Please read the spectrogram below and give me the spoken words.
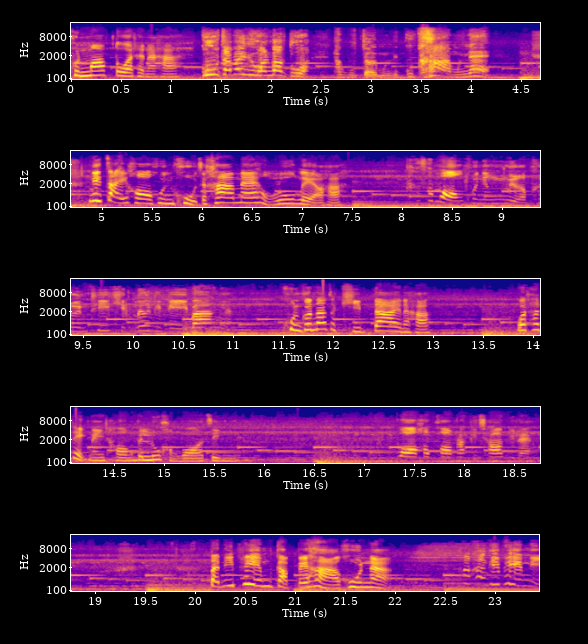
คุณมอบตัวเถอะนะคะ กูจะไม่มีวันมอบตัว ถ้ากูเจอมึงเนี่ยกูฆ่ามึงแน่ นี่ใจคอคุณขู่จะฆ่าแม่ของลูกเลยเหรอคะ ถ้าสมองคุณยังเหลือพื้นที่คิดเรื่องดีๆบ้างเนี่ย คุณก็น่าจะคิดได้นะคะ ว่าถ้าเด็กในท้องเป็นลูกของวอจริง วอเขาพร้อมรับผิดชอบอยู่แล้ว แต่นี่พิมพ์กลับไปหาคุณน่ะ ทั้งๆที่พิมพ์หนี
